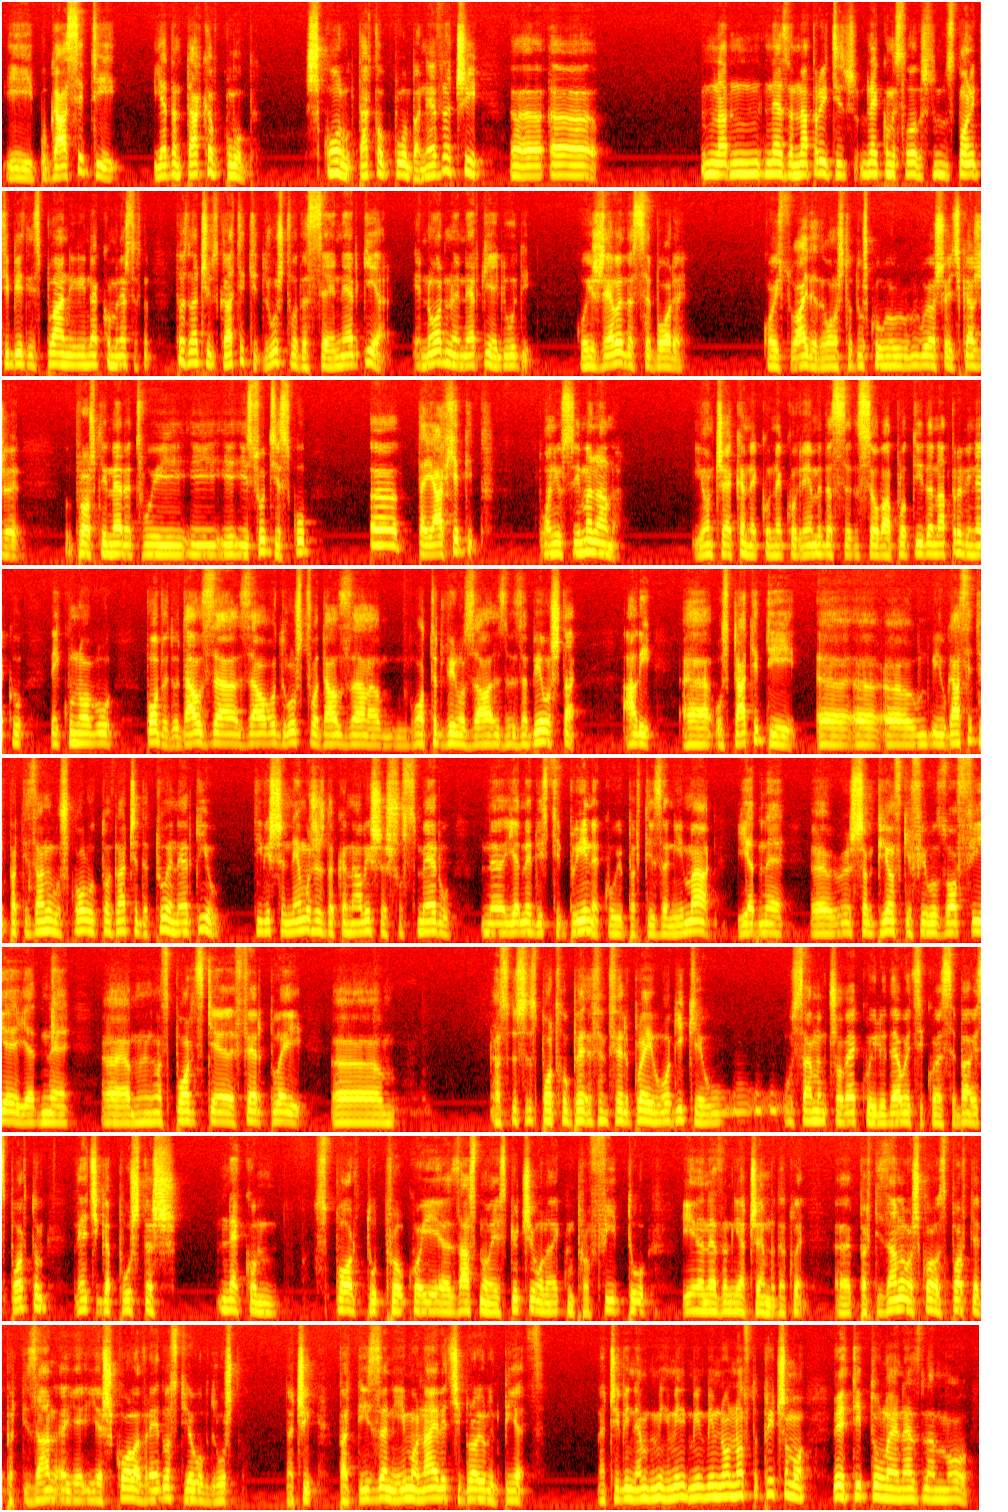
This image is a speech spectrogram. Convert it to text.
I ugasiti jedan takav klub, školu takvog kluba, ne znači uh, uh, na, ne znam, napraviti nekome skloniti biznis plan ili nekome nešto. To znači uskratiti društvo da se energija, enormna energija ljudi koji žele da se bore, koji su, ajde, da ono što Duško Vujošević kaže, prošli Neretvu i, i, i, i Sutjesku, uh, taj arhetip, on je u svima nama. I on čeka neko, neko vrijeme da se, da se ovaploti i da napravi neku, neku novu pobedu. Da li za, za ovo društvo, da li za otrbinu, za, za, za bilo šta. Ali uh, uskratiti uh, uh, i ugasiti partizanovu školu, to znači da tu energiju ti više ne možeš da kanališeš u smeru jedne discipline koju partizan ima, jedne šampionske filozofije, jedne um, sportske fair play um, sportskog fair play logike u, u, u samom čoveku ili devojci koja se bavi sportom, već ga puštaš nekom sportu pro, koji je zasnovan isključivo na nekom profitu, i na ne znam nija čemu. Dakle, e, Partizanova škola sporta je, partizan, je, je škola vrednosti ovog društva. Znači, Partizan je imao najveći broj olimpijaca. Znači, vi ne, mi, mi, mi, mi non stop pričamo, vi titule, ne znam, o,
